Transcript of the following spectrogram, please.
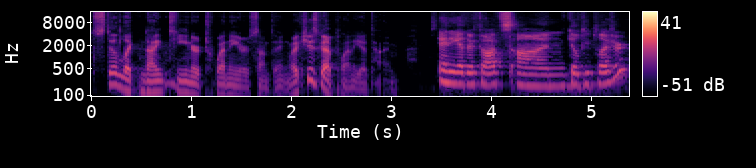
still like 19 or 20 or something. Like she's got plenty of time. any other thoughts on Guilty Pleasure?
